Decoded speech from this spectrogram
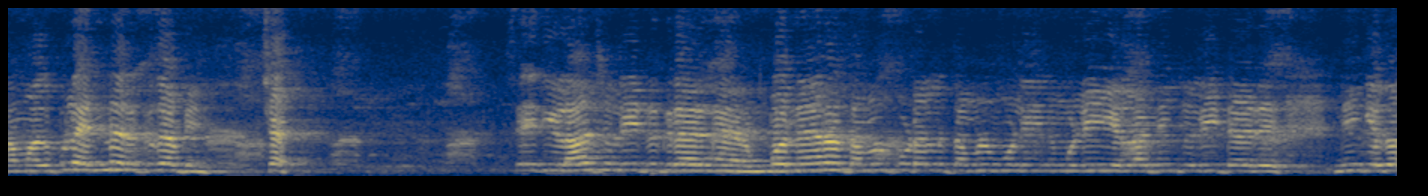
நம்ம அதுக்குள்ள என்ன இருக்குது அப்படின்னு. சே செய்திகளாக சொல்லிட்டு இருக்கிறாருங்க. ரொம்ப நேரம் தமிழ் கூடல் தமிழ் மொழி மொழி எல்லாத்தையும் சொல்லிட்டாரு. நீங்க ஏதோ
